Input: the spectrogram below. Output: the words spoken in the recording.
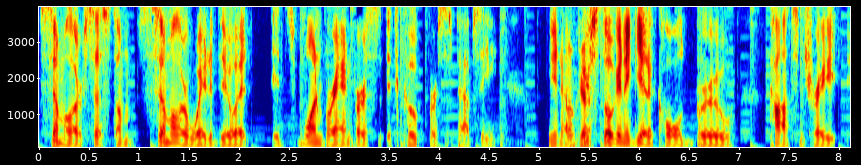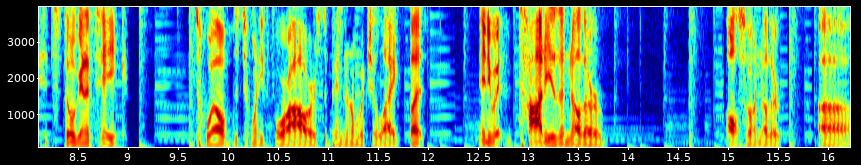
similar system similar way to do it. It's one brand versus it's coke versus pepsi. You know Okay. you're still going to get a cold brew concentrate. It's still going to take 12 to 24 hours depending on what you like. But anyway toddy is another also another uh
